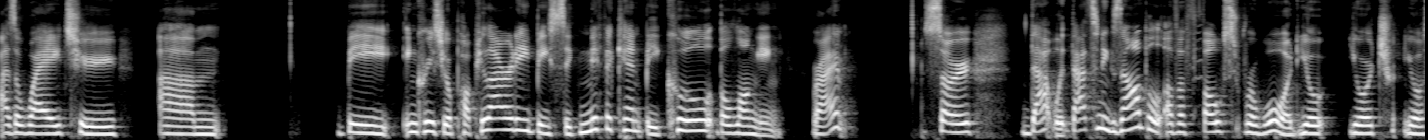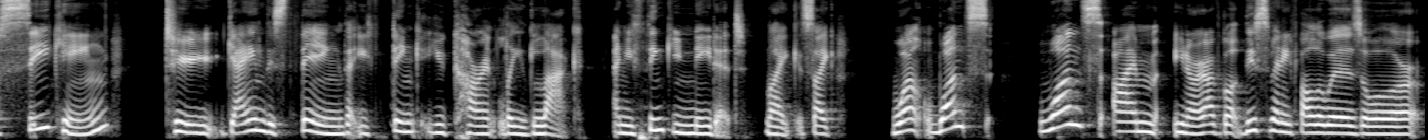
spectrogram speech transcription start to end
as a way to um, be increase your popularity, be significant, be cool, belonging, right? So that that's an example of a false reward. You're you're you're seeking to gain this thing that you think you currently lack and you think you need it. Like it's like once once I'm, you know, I've got this many followers or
